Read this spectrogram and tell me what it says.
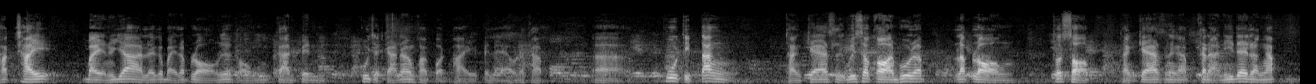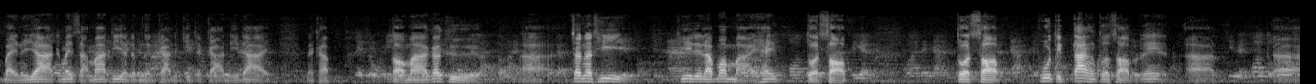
พักใช้ ใบอนุญาตแล้วก็ใบรับรองเรื่องของการเป็นผู้จัดการด้านความปลอดภัยไปแล้วนะครับผู้ติดตั้งถังแก๊สหรือวิศวกรผู้รับรับรองทดสอบถังแก๊สนะครับ ขณะนี้ได้ระงับใบอนุญาตไม่สามารถที่จะดำเนินการในกิจการนี้ได้นะครับ ต่อมาก็คืออเจ้าหน้าที่ที่ได้รับมอบหมายให้ตรวจสอบตรวจสอบ ผู้ติดตั้งตรวจสอบนี่อ่าอ่า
